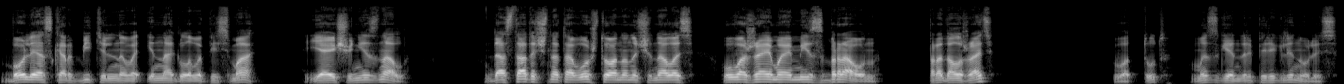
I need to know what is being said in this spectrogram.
Более оскорбительного и наглого письма я еще не знал. Достаточно того, что оно начиналось «Уважаемая мисс Браун». Продолжать? Вот тут мы с Генри переглянулись.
